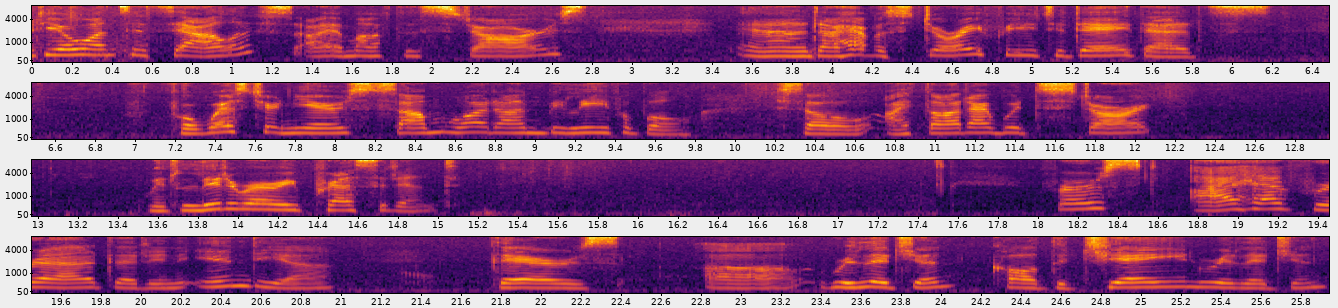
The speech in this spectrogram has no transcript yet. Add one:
dear ones, it's Alice. I am of the stars and I have a story for you today that's for Western years somewhat unbelievable. So I thought I would start with literary precedent. First, I have read that in India there's a religion called the Jain religion,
